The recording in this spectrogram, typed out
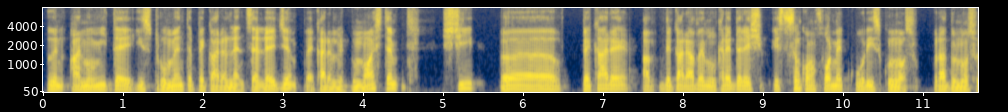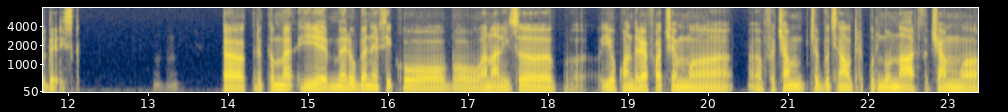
în anumite instrumente pe care le înțelegem, pe care le cunoaștem și uh, pe care, de care avem încredere și sunt conforme cu riscul nostru, gradul nostru de risc. Cred că e mereu benefic o, o analiză. Eu cu Andreea facem, uh, făceam cel puțin anul trecut lunar, făceam, uh,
